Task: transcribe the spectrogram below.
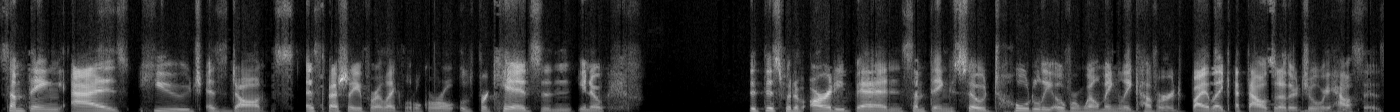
something as huge as dance, especially for like little girl for kids and you know that this would have already been something so totally overwhelmingly covered by like a thousand other jewelry houses.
